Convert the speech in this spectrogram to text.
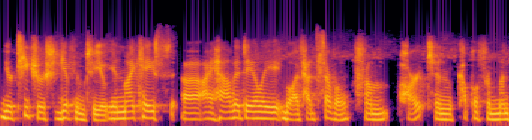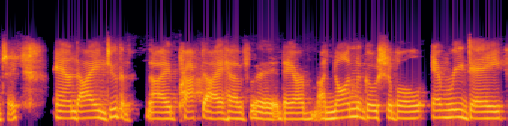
Your teacher should give them to you. In my case, uh, I have a daily, well, I've had several from Hart and a couple from Mantri, and I do them. I practice, I have, uh, they are a non-negotiable everyday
